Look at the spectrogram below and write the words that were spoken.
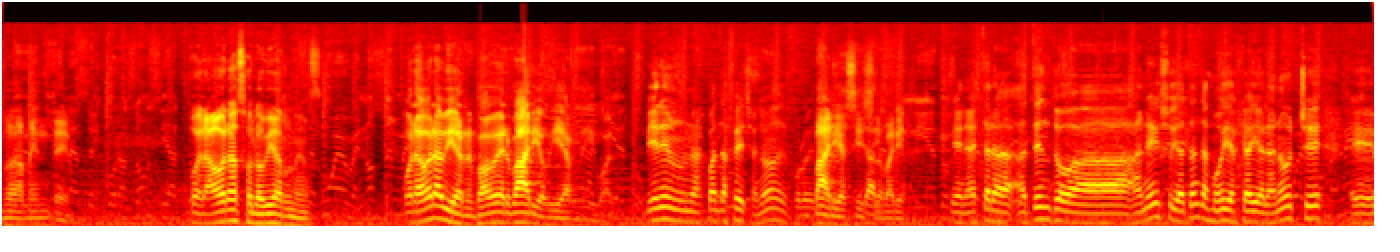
nuevamente. Por ahora solo viernes. Por ahora viernes, va a haber varios viernes igual. Vienen unas cuantas fechas, ¿no? varias, sí, sí, varias. Bien, a estar atento a Anexo y a tantas movidas que hay a la noche. Eh,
